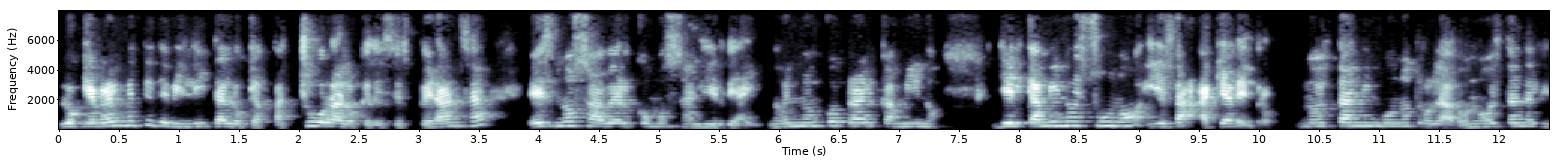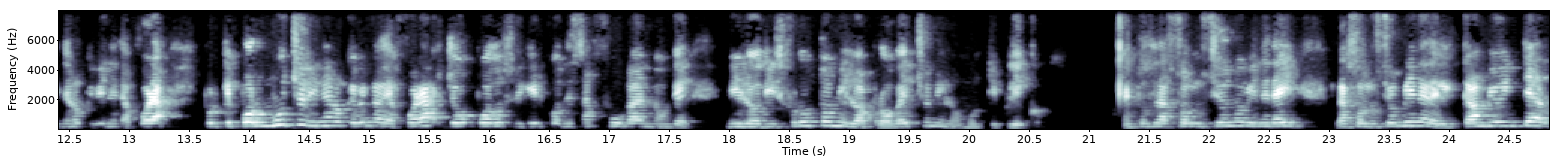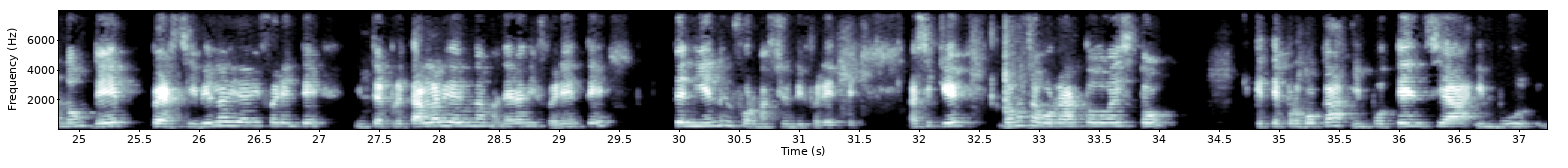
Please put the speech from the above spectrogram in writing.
lo que realmente debilita, lo que apachurra, lo que desesperanza, es no saber cómo salir de ahí, ¿no? No encontrar el camino. Y el camino es uno y está aquí adentro, no está en ningún otro lado, no está en el dinero que viene de afuera, porque por mucho dinero que venga de afuera, yo puedo seguir con esa fuga en donde ni lo disfruto, ni lo aprovecho, ni lo multiplico. Entonces la solución no viene de ahí, la solución viene del cambio interno, de percibir la vida diferente, interpretar la vida de una manera diferente teniendo información diferente. Así que vamos a borrar todo esto que te provoca impotencia,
